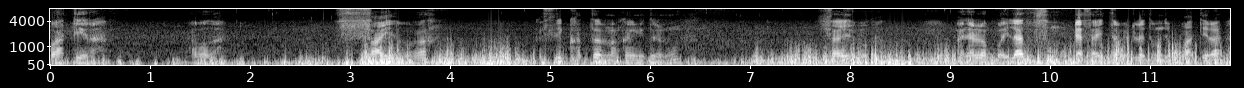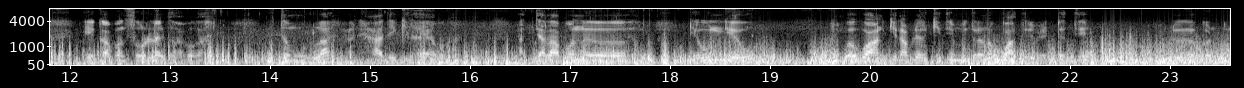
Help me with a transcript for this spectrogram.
पातेरा. हा बघा. साईज बघा. कसली खतरनाक आहे मित्रांनो. साईज बघा. आणि आपला पहिलाच मोठ्या साईजचा भेटला तो म्हणजे पातेरा. एक आपण सोडला आहे तो हा बघा. इथं मुरला आणि हा देखील आहे हा बघा. आणि त्याला आपण ठेवून घेऊ. आणि बघू आणखीन आपल्याला किती मित्रांनो पात्रे भेटतात ते. कंट्रोल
